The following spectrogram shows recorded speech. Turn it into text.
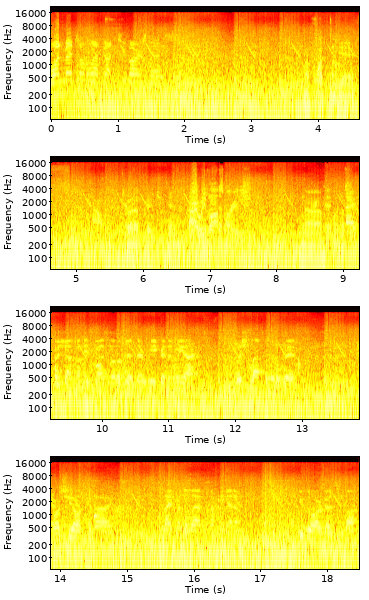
One med's on the left, got two bars, guys. Oh fucking yeah. Going up bridge again. Alright, we lost bridge. No, hit. Alright, push up on these guys a little bit. They're weaker than we are. Push left a little bit. What's your today? Knife on the left, somebody get him. Two orcas, fuck.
